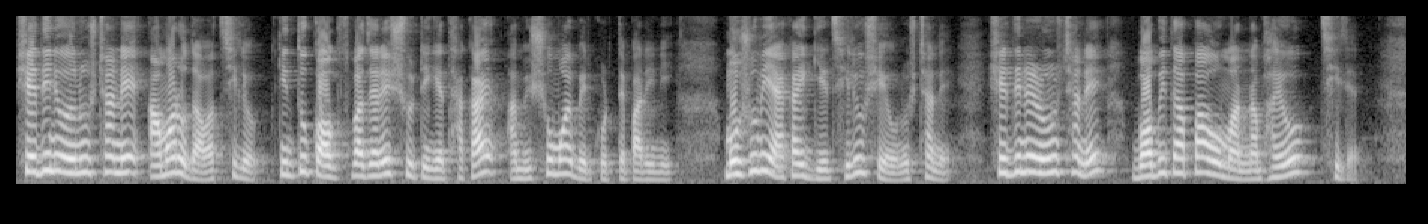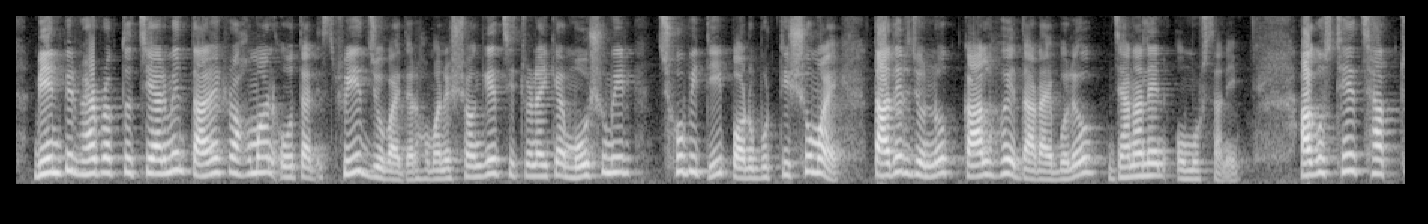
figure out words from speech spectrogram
সেদিন ওই অনুষ্ঠানে আমারও দাওয়াত ছিল, কিন্তু কক্সবাজারের শুটিংয়ে থাকায় আমি সময় বের করতে পারিনি। মৌসুমি একাই গিয়েছিল সে অনুষ্ঠানে। সেদিনের অনুষ্ঠানে ববিতাপা ও মান্না ভাইও ছিলেন। বিএনপির ভারপ্রাপ্ত চেয়ারম্যান তারেক রহমান ও তার স্ত্রী জোবাইদা রহমানের সঙ্গে চিত্রনায়িকা মৌসুমীর ছবিটি পরবর্তী সময় তাদের জন্য কাল হয়ে দাঁড়ায় বলেও জানালেন ওমর সানি। আগস্টে ছাত্র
